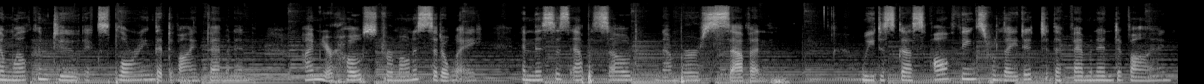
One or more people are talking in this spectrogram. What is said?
And welcome to Exploring the Divine Feminine. I'm your host, Ramona Siddaway, and this is episode number seven. We discuss all things related to the feminine divine,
